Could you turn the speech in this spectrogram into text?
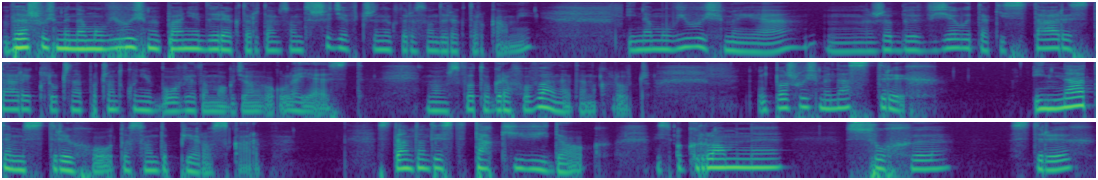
Weszłyśmy, namówiłyśmy panie dyrektor, tam są trzy dziewczyny, które są dyrektorkami. I namówiłyśmy je, żeby wzięły taki stary, stary klucz. Na początku nie było wiadomo, gdzie on w ogóle jest. Mam sfotografowany ten klucz. I poszłyśmy na strych. I na tym strychu to są dopiero skarby. Stamtąd jest taki widok. Jest ogromny, suchy strych,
